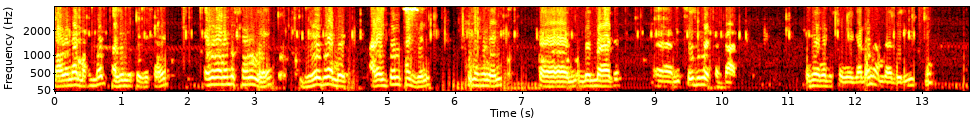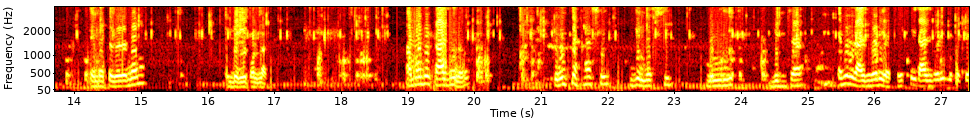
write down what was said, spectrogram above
মৌলানা মোহাম্মদ আলী মুর্তজা সাহেব এবং আমাদের সঙ্গে ধীরে গ্রামের আরেকজন থাকবেন, তিনি হলেন মেম্বার সৈদুল্লাহ সর্দার তিনি আমাদের সঙ্গে যাবেন, আমরা বেরিয়েছি এমতো বেরোলাম বেরিয়ে পড়লাম। আমাদের কাজ হলো ঐতিহাসিক যে মসজিদ, মন্দির, গির্জা এবং রাজবাড়ি আছে, সেই রাজবাড়িগুলোকে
